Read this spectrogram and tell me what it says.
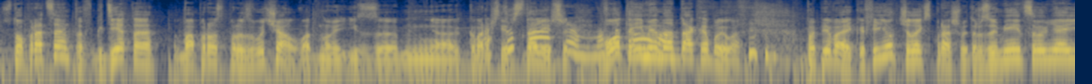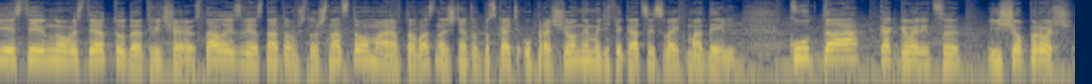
Сто процентов. Где-то вопрос прозвучал в одной из э, э, квартир А что с столицы. Вот именно так и было. Попивая кофеек, человек спрашивает. Разумеется, у меня есть и новости оттуда. Отвечаю. Стало известно о том, что 16 мая АвтоВАЗ начнет выпускать упрощенные модификации своих моделей. Куда, как говорится, еще проще.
